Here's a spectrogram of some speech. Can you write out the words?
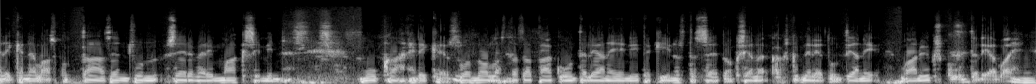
eli ne laskuttaa sen sun serverin maksimin mukaan. Eli jos sulla on nollasta sataa kuuntelijaa, niin ei niitä kiinnosta se, että onko siellä 24 tuntia niin vaan yksi kuuntelija vai, mm.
